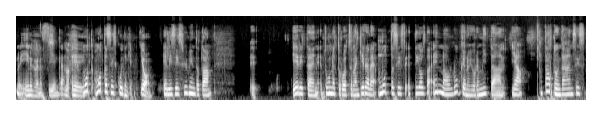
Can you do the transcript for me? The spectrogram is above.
No ei nyt mennä siihenkään. No ei. Mut, mutta siis kuitenkin, joo. Eli siis hyvin tota, e- erittäin tunnettu ruotsalainen kirjailija, mutta siis, että jolta en ole lukenut juuri mitään. Ja tartuin tähän siis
